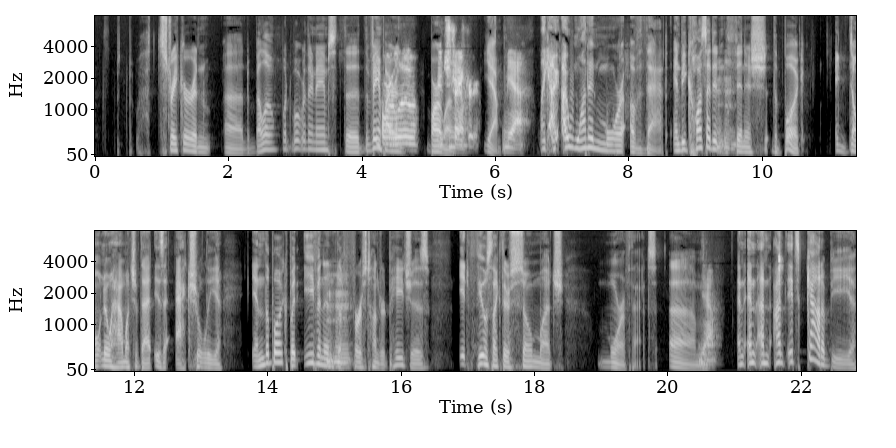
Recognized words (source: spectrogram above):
straker and uh bello what what were their names the the vampire Barlow, barlow and Straker. yeah Yeah. like I, I wanted more of that and because i didn't Mhm. finish the book i don't know how much of that is actually in the book but even in the Mhm. first hundred pages it feels like there's so much more of that um Yeah. and and, and I, it's gotta be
